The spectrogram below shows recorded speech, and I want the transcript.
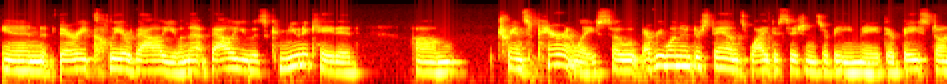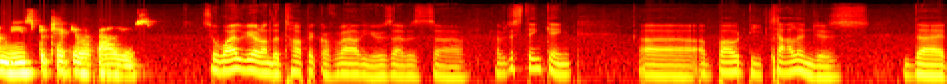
in very clear value, and that value is communicated um, transparently so everyone understands why decisions are being made. They're based on these particular values. So while we are on the topic of values, I was uh, I was just thinking uh, about the challenges that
